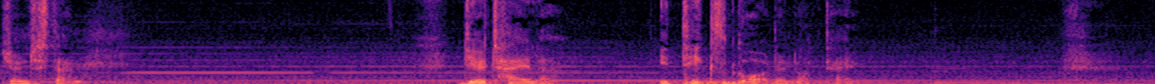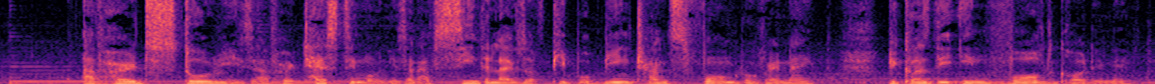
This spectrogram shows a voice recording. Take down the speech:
Do you understand? Dear Tyler, it takes God and not time. I've heard stories, I've heard testimonies, and I've seen the lives of people being transformed overnight because they involved God in it.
